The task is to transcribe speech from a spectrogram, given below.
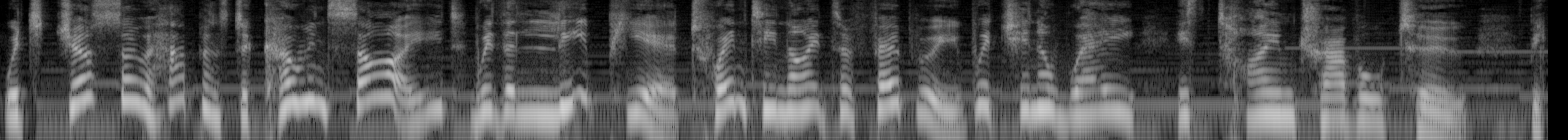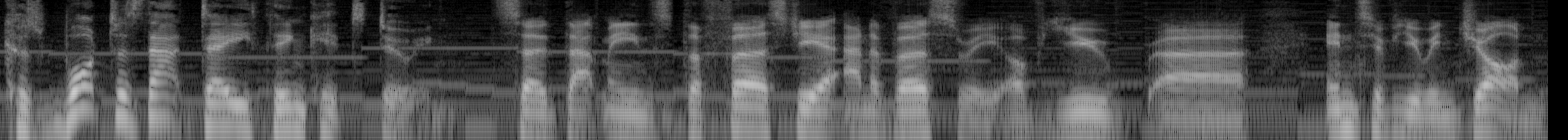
which just so happens to coincide with a leap year, 29th of February, which in a way is time travel too, because what does that day think it's doing? so that means the first year anniversary of you uh, interviewing John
